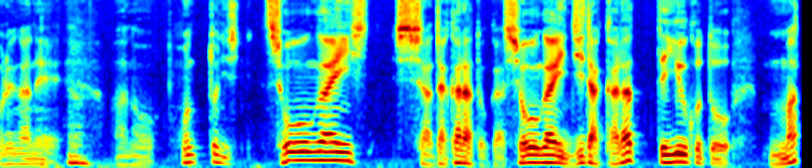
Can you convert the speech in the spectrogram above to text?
これがね、うん、あの本当に障害者だからとか障害児だからっていうことを全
